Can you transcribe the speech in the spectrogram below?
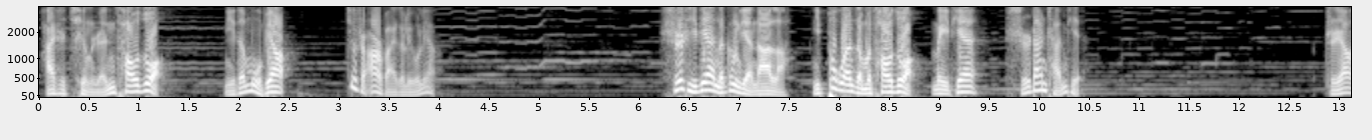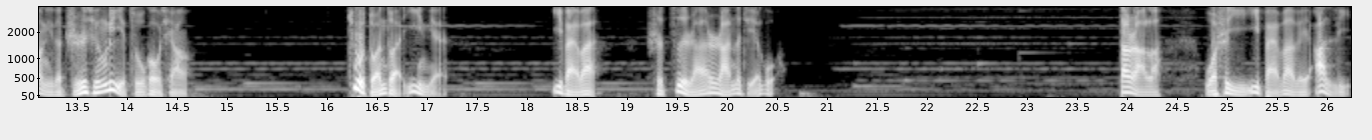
还是请人操作，你的目标就是二百个流量。实体店的更简单了，你不管怎么操作，每天十单产品，只要你的执行力足够强，就短短一年，一百万是自然而然的结果。当然了，我是以一百万为案例，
